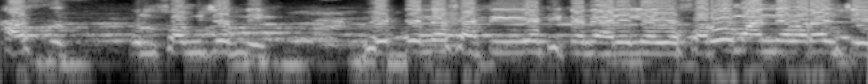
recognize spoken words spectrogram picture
खास कुलस्वामीचरणी भेट देण्यासाठी या ठिकाणी आलेल्या या सर्व मान्यवरांचे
